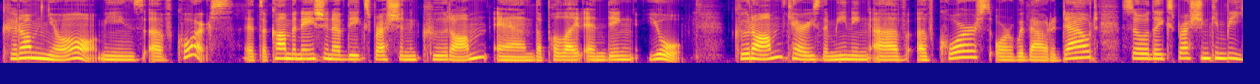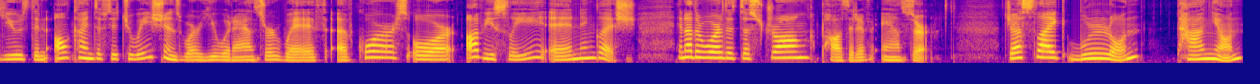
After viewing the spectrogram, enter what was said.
그럼요 means of course. It's a combination of the expression 그럼 and the polite ending 요. 그럼 carries the meaning of of course or without a doubt, so the expression can be used in all kinds of situations where you would answer with of course or obviously in English. In other words, it's a strong positive answer. Just like 물론, 당연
